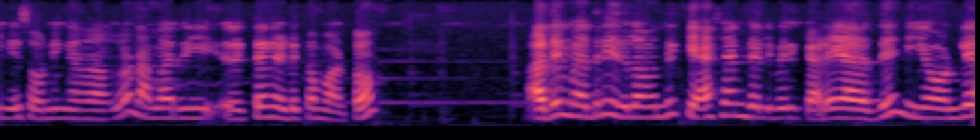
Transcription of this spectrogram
நீங்கள் சொன்னீங்கனாலும் நம்ம ரீ ரிட்டர்ன் எடுக்க மாட்டோம். அதே மாதிரி இதில் வந்து கேஷ் ஆன் டெலிவரி கிடையாது. நீங்கள் ஒன்லி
